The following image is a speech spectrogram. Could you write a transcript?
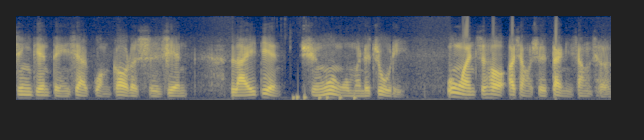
今天等一下广告的时间来电询问我们的助理，问完之后，阿翔老师带你上车，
